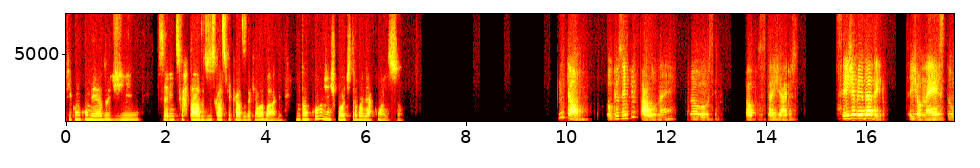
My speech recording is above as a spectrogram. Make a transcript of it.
ficam com medo de serem descartados, desclassificados daquela vaga. Então, como a gente pode trabalhar com isso? Então, o que eu sempre falo, né? Eu sempre falo para os estagiários, seja verdadeiro, seja honesto,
